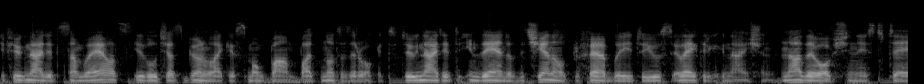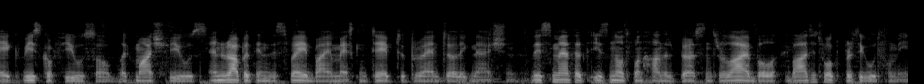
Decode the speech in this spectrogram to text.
If you ignite it somewhere else, it will just burn like a smoke bomb, but not as a rocket. To ignite it in the end of the channel, preferably to use electric ignition. Another option is to take visco fuse or black match fuse and wrap it in this way by masking tape to prevent early ignition. This method is not 100% reliable, but it worked pretty good for me.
